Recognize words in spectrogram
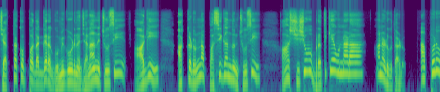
చెత్తకుప్ప దగ్గర గుమిగూడిన జనాన్ని చూసి ఆగి అక్కడున్న పసిగందును చూసి ఆ శిశువు బ్రతికే ఉన్నాడా? అని అడుగుతాడు. అప్పుడు?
